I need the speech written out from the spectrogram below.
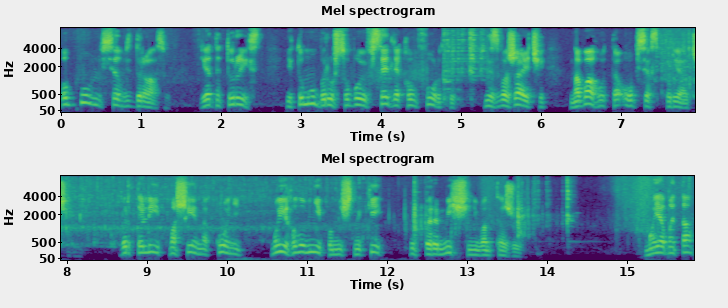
Обмовлюся відразу. Я не турист і тому беру з собою все для комфорту, незважаючи на вагу та обсяг спорядження. Вертоліт, машина, коні мої головні помічники у переміщенні вантажу. Моя мета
